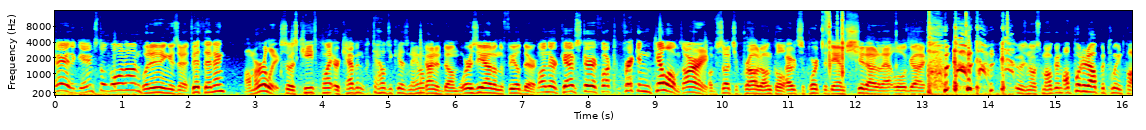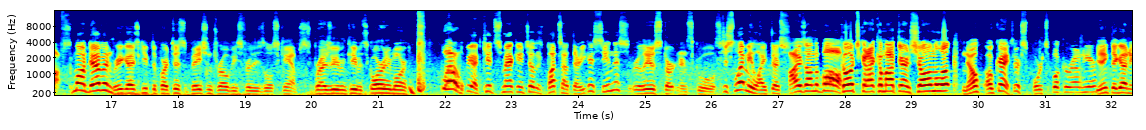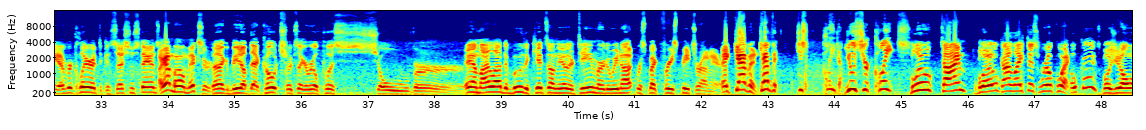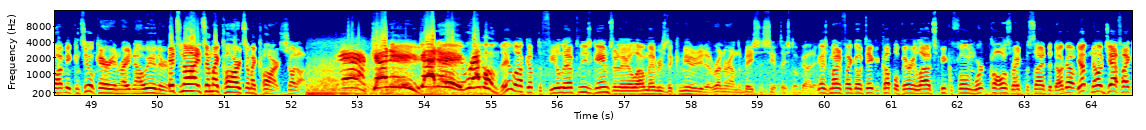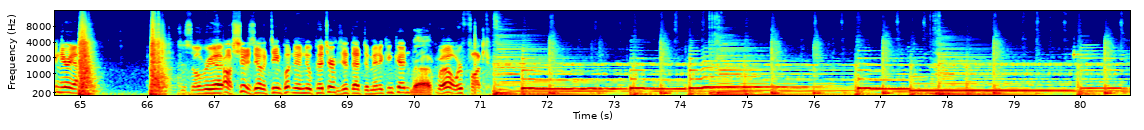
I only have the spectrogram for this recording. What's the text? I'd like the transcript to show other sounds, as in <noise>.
Hey, the game's still going on? What inning is it? Fifth inning? I'm early. So is Keith playing, or Kevin, what the hell'd you kid's name? Kind of dumb. Where's he at on the field there? Come on there, Kevster, fuck, frickin' kill him. Sorry. I'm such a proud uncle. I would support the damn shit out of that little guy. <coughs> There was no smoking. I'll put it out between puffs. Come on, Devin. Where you guys keep the participation trophies for these little scamps? Surprised you even keep it score anymore. <laughs> Whoa! We had kids smacking each other's butts out there. You guys seeing this? It really is starting in schools. Just let me light this. Eyes on the ball. Coach, can I come out there and show them a little? No? Okay. Is there a sports book around here? You think they got any Everclear at the concession stands? I got my own mixer. Bet I can beat up that coach. Looks like a real pushover. Hey, am I allowed to boo the kids on the other team or do we not respect free speech around here? Hey, Kevin! Kevin! Just cleat 'em. Use your cleats. Blue, time, blue. Can I light this real quick? Okay. Suppose you don't want me concealed carrying right now either. It's not. It's in my car. It's in my car. Shut up. Yeah, Kenny! Kenny! Rev 'em! They lock up the field after these games, or they allow members of the community to run around the bases see if they still got it. You guys mind if I go take a couple very loud speakerphone work calls right beside the dugout? Yep, no, Jeff, I can hear you. Is this over yet? Oh shit, is the other team putting in a new pitcher? Is it that Dominican kid? Well, we're fucked.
